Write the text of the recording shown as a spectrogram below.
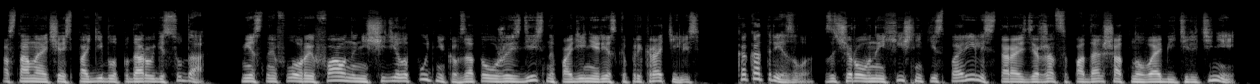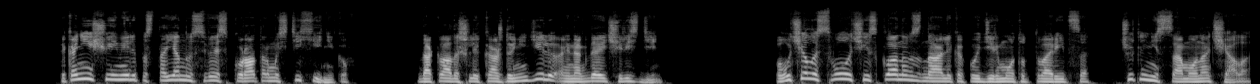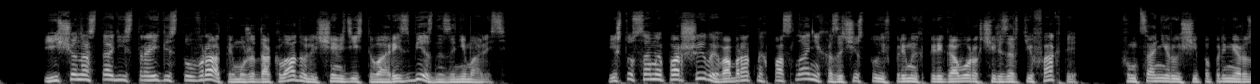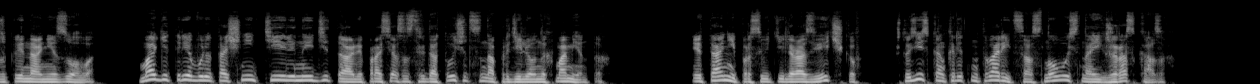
Основная часть погибла по дороге сюда. Местная флора и фауна не щадила путников, зато уже здесь нападения резко прекратились. Как отрезало, зачарованные хищники испарились, стараясь держаться подальше от новой обители теней. Так они еще имели постоянную связь с куратором из стихийников. Доклады шли каждую неделю, а иногда и через день. Получалось, сволочи из кланов знали, какое дерьмо тут творится, чуть ли не с самого начала. Еще на стадии строительства врат им уже докладывали, чем здесь твари из бездны занимались. И что самое паршивое, в обратных посланиях, а зачастую и в прямых переговорах через артефакты, функционирующие по примеру заклинания Зова, маги требовали уточнить те или иные детали, прося сосредоточиться на определенных моментах. Это они просветили разведчиков, что здесь конкретно творится, основываясь на их же рассказах.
